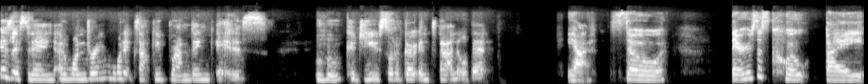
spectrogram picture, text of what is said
is listening and wondering what exactly branding is, mm-hmm. could you sort of go into that a little bit? Yeah. So there's this quote by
